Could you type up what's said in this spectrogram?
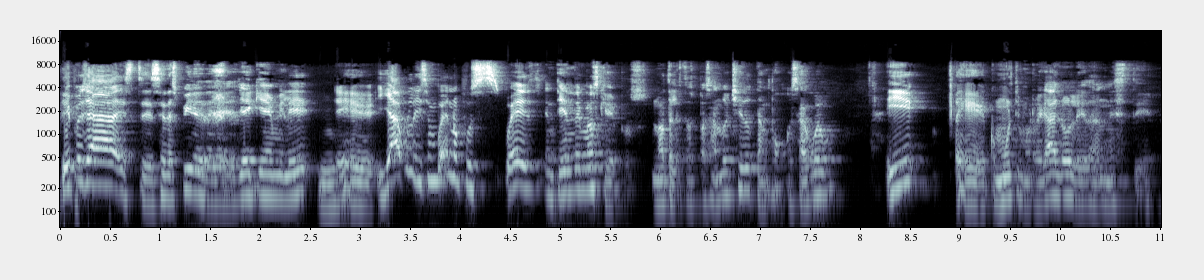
Y pues ya este, se despide de Jake y Emily. eh, y ya pues, le dicen, bueno, pues, güey, entiéndenos que pues no te le estás pasando chido, tampoco es a huevo. Y eh, como último regalo le dan este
